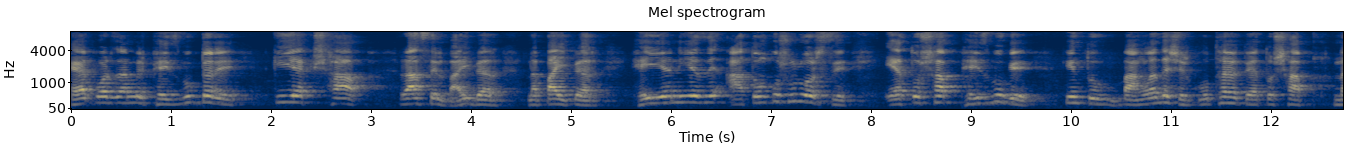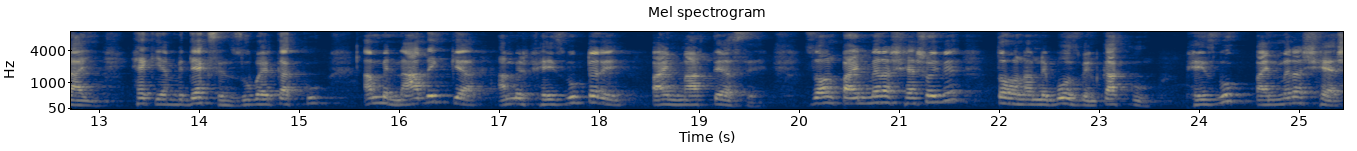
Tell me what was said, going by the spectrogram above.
হ্যার পর যে আমের ফেসবুকটারে কি এক সাপ, রাসেল ভাইবার না পাইপার, হেইয়া নিয়ে যে আতঙ্ক শুরু করছে এত সাপ ফেসবুকে কিন্তু বাংলাদেশের কোথায় তো এত সাপ নাই। হ্যাঁ কি আমি দেখছেন জুবাইর কাকু? আমি না দেখিয়া আমের ফেসবুকটারে পাইন মারতে আছে। যখন পাইন মেরা শেষ হইবে, তখন আপনি বুঝবেন, কাকু ফেসবুক পাইন মেরা শেষ,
